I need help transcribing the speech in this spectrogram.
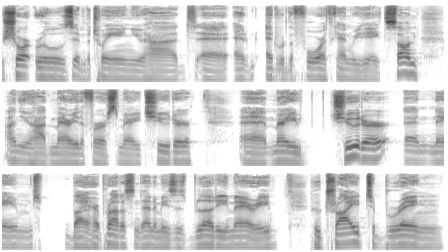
short rules in between. You had uh, Ed- Edward IV, Henry VIII's son, and you had Mary I, Mary Tudor. Uh, Mary Tudor, uh, named by her Protestant enemies as Bloody Mary, who tried to bring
